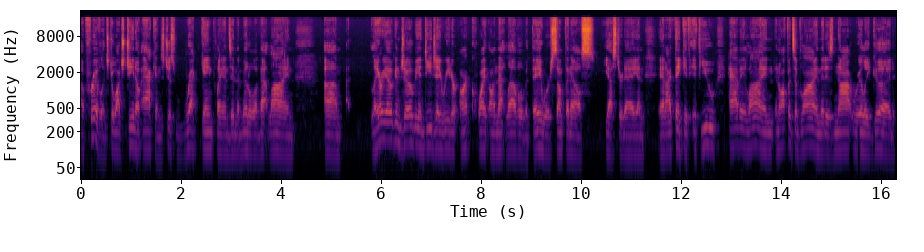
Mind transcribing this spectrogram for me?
a privilege to watch Geno Atkins just wreck game plans in the middle of that line. Um, Larry Ogunjobi and DJ Reader aren't quite on that level, but they were something else yesterday. And and I think if, if you have a line, an offensive line that is not really good,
